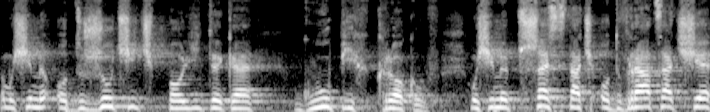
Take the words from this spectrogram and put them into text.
to musimy odrzucić politykę głupich kroków. Musimy przestać odwracać się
